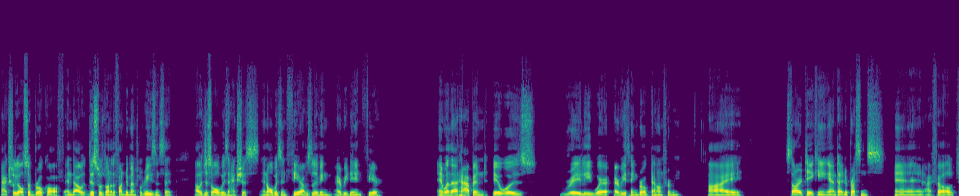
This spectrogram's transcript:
actually also broke off. And that, this was one of the fundamental reasons that I was just always anxious and always in fear. I was living every day in fear. And when that happened, it was really where everything broke down for me. I started taking antidepressants and I felt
